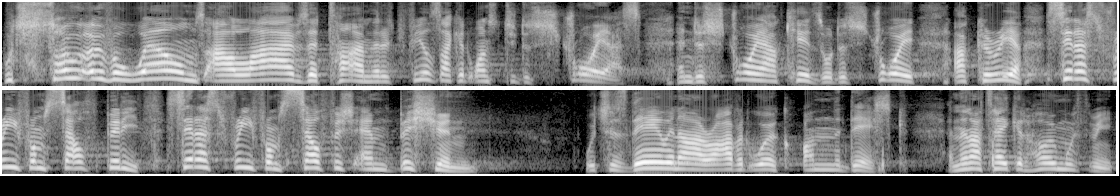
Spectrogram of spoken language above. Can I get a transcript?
which so overwhelms our lives at time that it feels like it wants to destroy us and destroy our kids or destroy our career. Set us free from self-pity. Set us free from selfish ambition, which is there when I arrive at work on the desk and then I take it home with me.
